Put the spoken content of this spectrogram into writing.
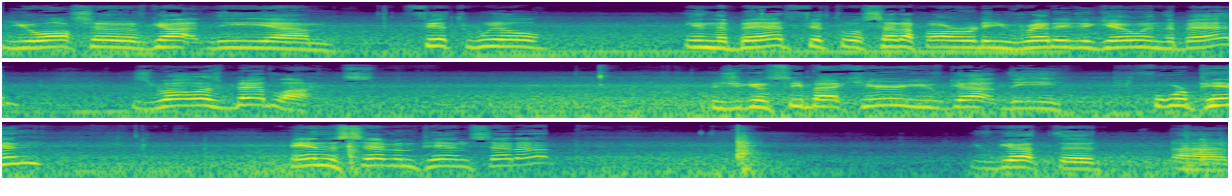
You also have got the um, fifth wheel in the bed, fifth wheel setup already ready to go in the bed, as well as bed lights. As you can see back here, you've got the four pin and the seven pin setup. You've got the uh,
